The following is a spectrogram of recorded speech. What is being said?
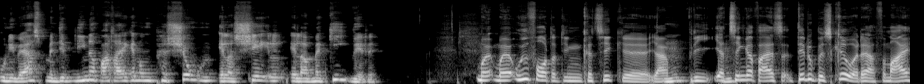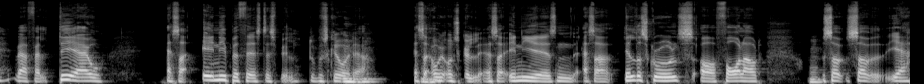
univers, men det ligner bare, at der ikke er nogen passion, eller sjæl, eller magi ved det. Må, jeg- må jeg udfordre din kritik, øh, Jacob? Mhm. Mm. Fordi jeg Mhm. mm. tænker faktisk, det du beskriver der for mig i hvert fald, det er jo altså any Bethesda-spil, du beskriver Mhm. mm. der. Altså, mm. undskyld, altså any øh, sådan, altså Elder Scrolls og Fallout. Mhm. Mm. Så, så ja.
